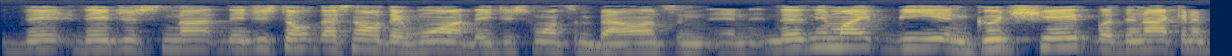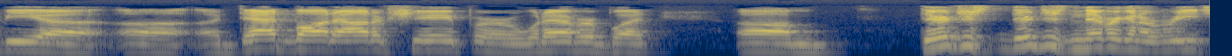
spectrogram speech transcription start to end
they they just not they just don't that's not what they want they just want some balance and and they, they might be in good shape but they're not going to be a, a a dad bod out of shape or whatever but um they're just they're just never going to reach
